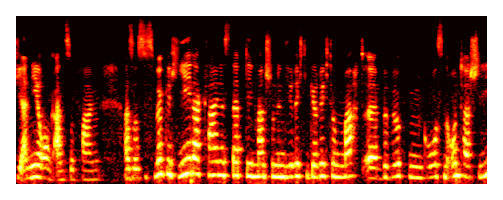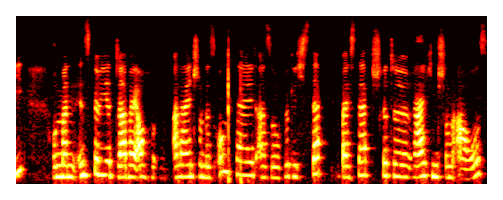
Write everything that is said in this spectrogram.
die Ernährung anzufangen. Also es ist wirklich jeder kleine Step, den man schon in die richtige Richtung macht, äh, bewirkt einen großen Unterschied. Und man inspiriert dabei auch allein schon das Umfeld. Also wirklich Step by Step Schritte reichen schon aus,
